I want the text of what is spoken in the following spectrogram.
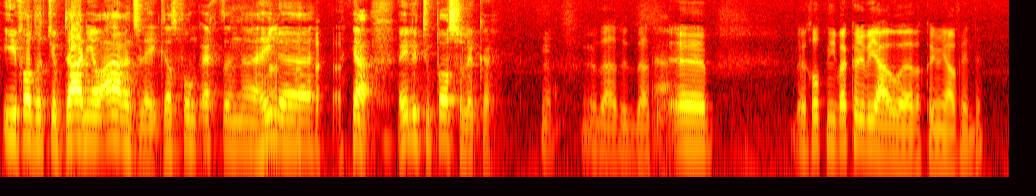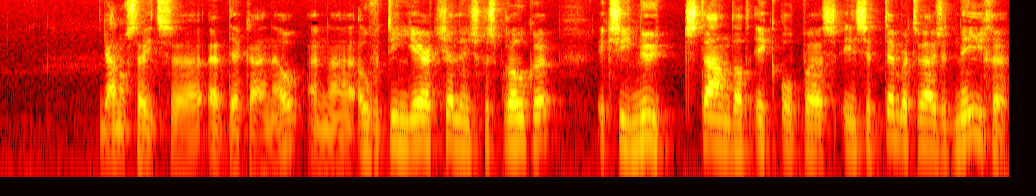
ieder geval dat je op Daniel Arends leek. Dat vond ik echt een eh, hele, ja, hele toepasselijke. inderdaad, inderdaad. Ja. Rodney, waar kunnen we jou, waar kunnen we jou vinden? Ja, nog steeds eh DekkaNL. En over 10 jaar challenge gesproken. Ik zie nu staan dat ik op, in september 2009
